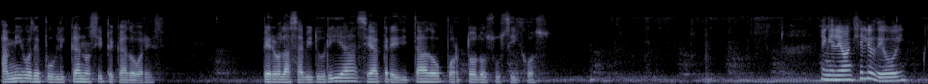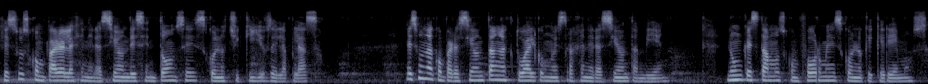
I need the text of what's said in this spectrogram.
amigo de publicanos y pecadores. Pero la sabiduría se ha acreditado por todos sus hijos. En el Evangelio de hoy, Jesús compara la generación de ese entonces con los chiquillos de la plaza. Es una comparación tan actual con nuestra generación también. Nunca estamos conformes con lo que queremos,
